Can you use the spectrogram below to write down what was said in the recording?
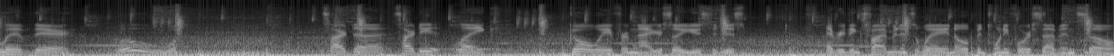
live there. Whoa. It's hard to, it's hard to like go away from that. You're so used to just everything's five minutes away and open 24-7. So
